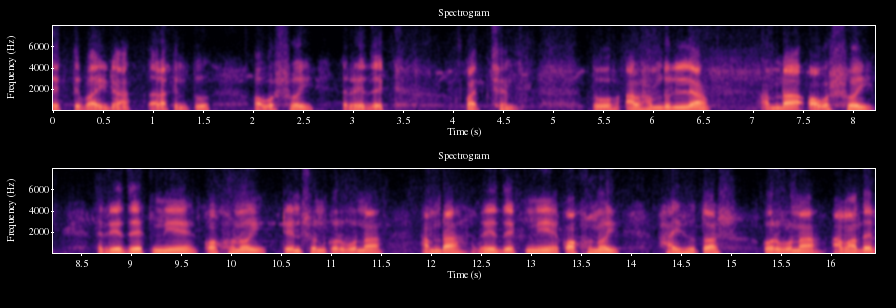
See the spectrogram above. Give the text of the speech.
দেখতে পাই না। তারা কিন্তু অবশ্যই রেজেক পাচ্ছেন। তো আলহামদুলিল্লাহ, আমরা অবশ্যই রেজেক নিয়ে কখনোই টেনশন করব না। আমরা রেজেক নিয়ে কখনোই হাই হুতাশ করব না। আমাদের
